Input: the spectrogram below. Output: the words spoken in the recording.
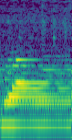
Thank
